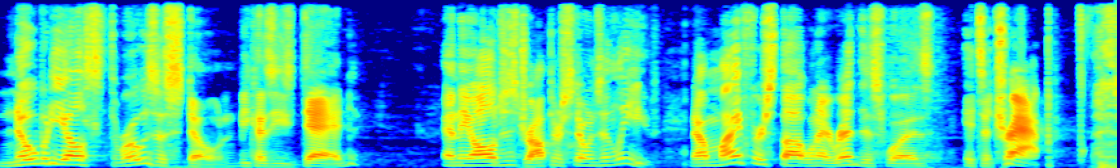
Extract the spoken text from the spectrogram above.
Nobody else throws a stone because he's dead, and they all just drop their stones and leave. Now, my first thought when I read this was, it's a trap.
